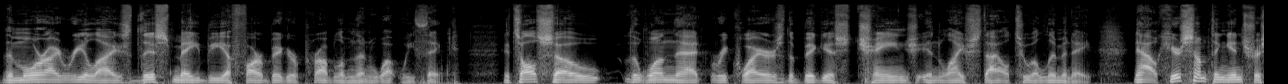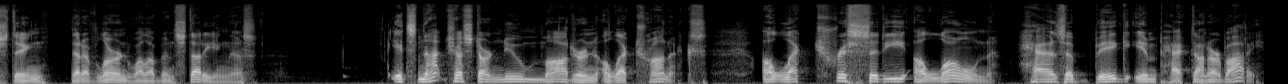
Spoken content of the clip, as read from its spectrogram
the more I realize this may be a far bigger problem than what we think. It's also the one that requires the biggest change in lifestyle to eliminate. Now, here's something interesting that I've learned while I've been studying this. It's not just our new modern electronics. Electricity alone has a big impact on our body.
